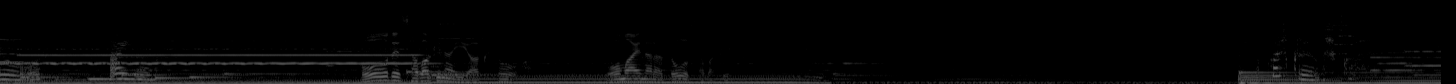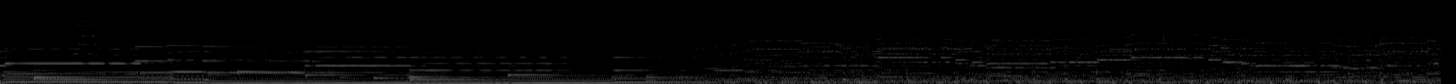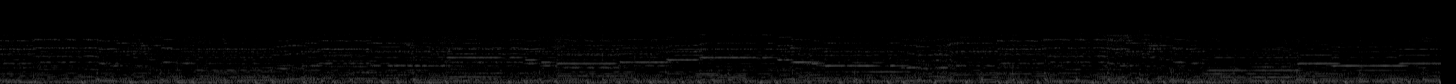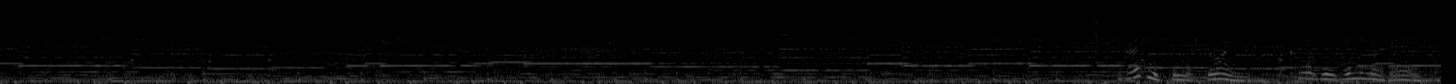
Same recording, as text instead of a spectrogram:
Аюр. Аюр. 法で裁けない悪党お前ならどう裁く Покаж крылышко. Разница между ими, как небо и земля, реально.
